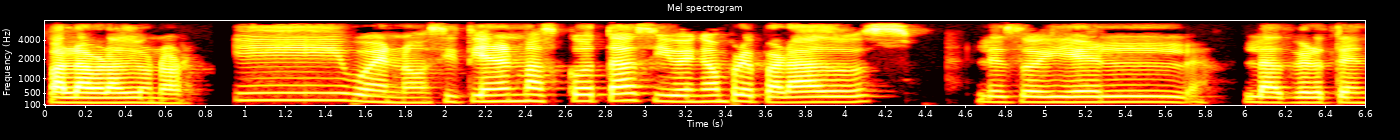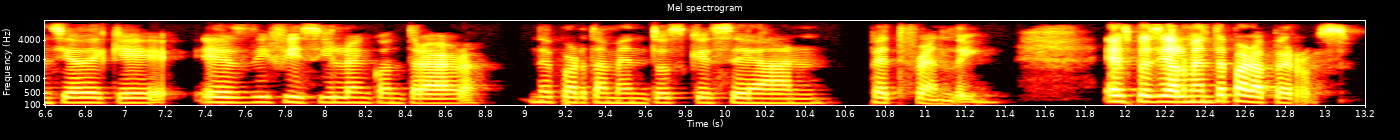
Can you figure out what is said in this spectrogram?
palabra de honor. Y bueno, si tienen mascotas y vengan preparados, les doy el, la advertencia de que es difícil encontrar departamentos que sean pet friendly, especialmente para perros.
